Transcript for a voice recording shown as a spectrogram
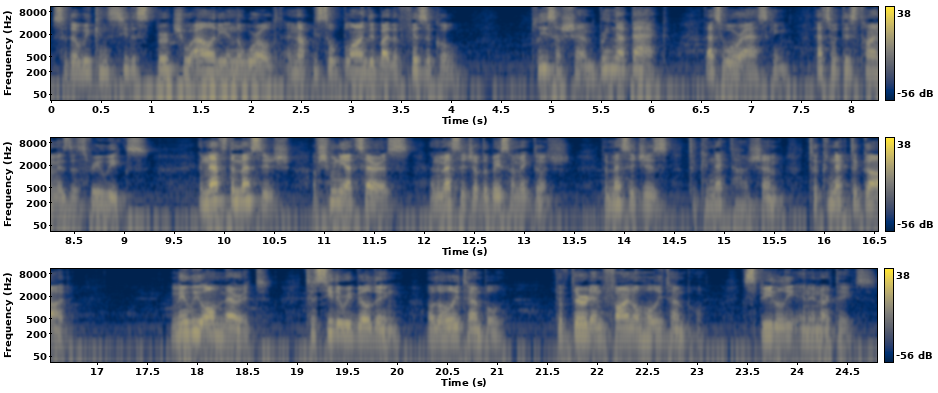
so that we can see the spirituality in the world and not be so blinded by the physical. Please, Hashem, bring that back. That's what we're asking. That's what this time is, the three weeks. And that's the message of Shmini Atzeres and the message of the Beis HaMikdash. The message is to connect to Hashem, to connect to God. May we all merit to see the rebuilding of the Holy Temple, the third and final Holy Temple, speedily and in our days.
